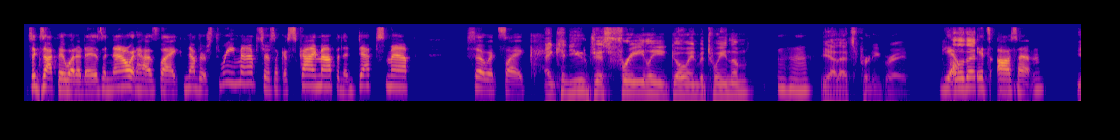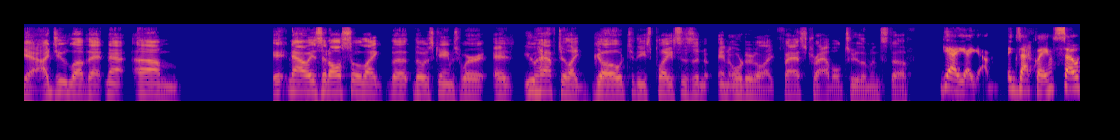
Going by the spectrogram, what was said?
It's exactly what it is. And now it has like now there's three maps. There's like a sky map and the depths map. So it's like, and can you just freely go in between them mhm, yeah that's pretty great yeah, Although that- it's awesome. yeah i do love that now um it, now is it also like the those games where as you have to like go to these places in in order to like fast travel to them and stuff Yeah, yeah, yeah, exactly. So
